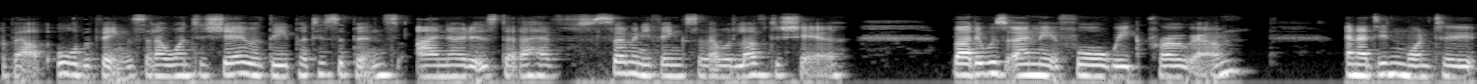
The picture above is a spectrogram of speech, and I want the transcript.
about all the things that I want to share with the participants, I noticed that I have so many things that I would love to share, but it was only a four week program. And I didn't want to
